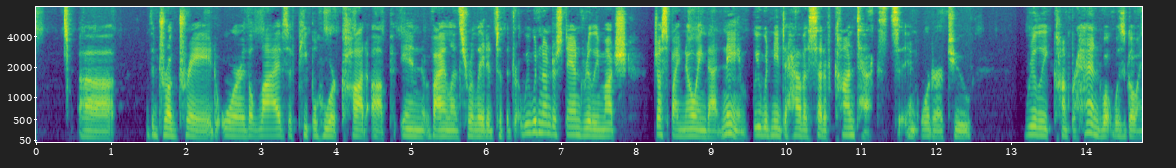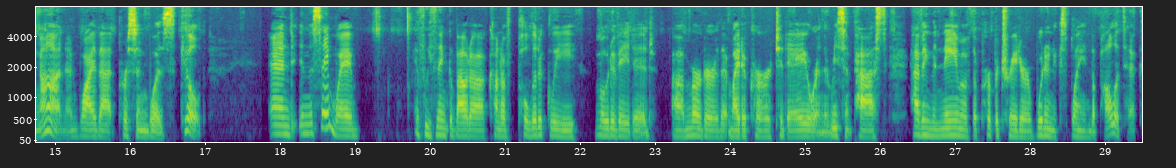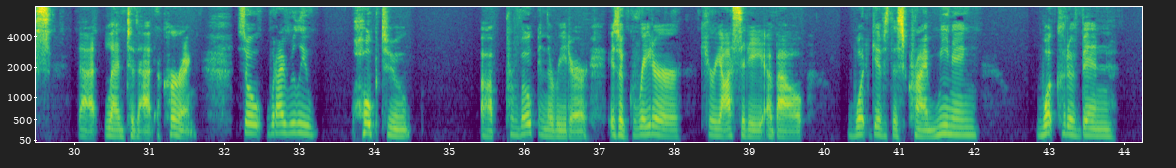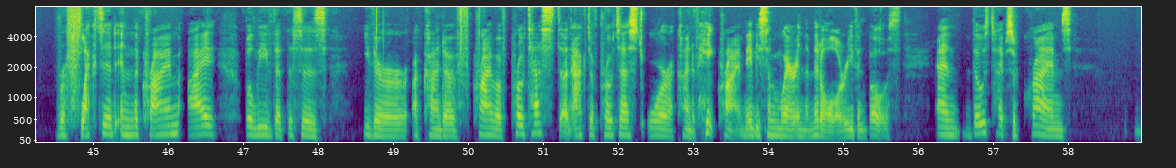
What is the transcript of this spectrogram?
uh, the drug trade or the lives of people who are caught up in violence related to the drug. We wouldn't understand really much just by knowing that name. We would need to have a set of contexts in order to really comprehend what was going on and why that person was killed. And in the same way, if we think about a kind of politically motivated uh, murder that might occur today or in the recent past, having the name of the perpetrator wouldn't explain the politics that led to that occurring. So, what I really hope to uh, provoke in the reader is a greater curiosity about what gives this crime meaning, what could have been reflected in the crime. I believe that this is either a kind of crime of protest, an act of protest, or a kind of hate crime, maybe somewhere in the middle or even both. And those types of crimes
